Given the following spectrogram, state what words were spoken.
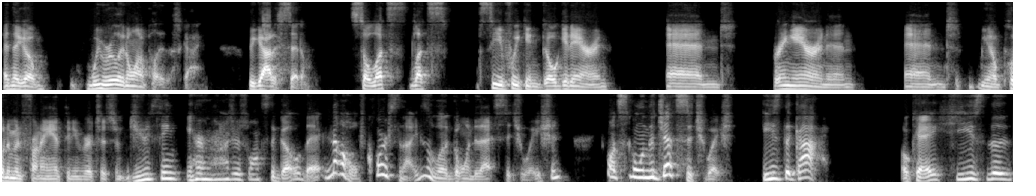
and they go, "We really don't want to play this guy. We got to sit him. So let's let's see if we can go get Aaron and bring Aaron in." And you know, put him in front of Anthony Richardson. Do you think Aaron Rodgers wants to go there? No, of course not. He doesn't want to go into that situation. He wants to go in the Jets situation. He's the guy. Okay, he's the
